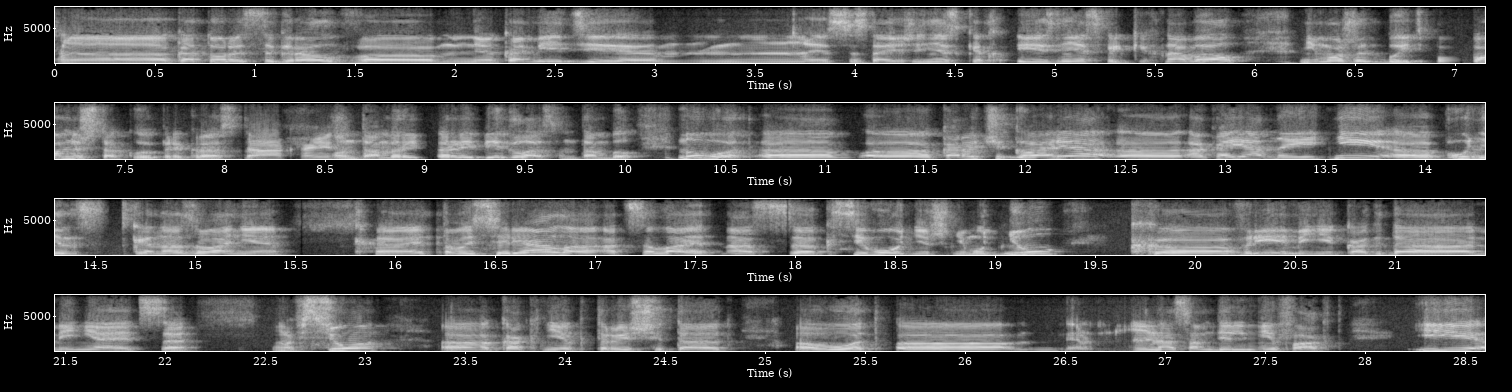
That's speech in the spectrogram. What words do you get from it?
который сыграл в комедии, состоящей из нескольких, из нескольких новелл, не может быть. Помнишь такую прекрасную? Да, конечно. Он там рыб, рыбий глаз, он там был. Ну вот, э, э, короче говоря, «Окаянные дни», бунинское название этого сериала отсылает нас к сегодняшнему дню, к времени, когда меняется все, как некоторые считают. Вот, на самом деле не факт. И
